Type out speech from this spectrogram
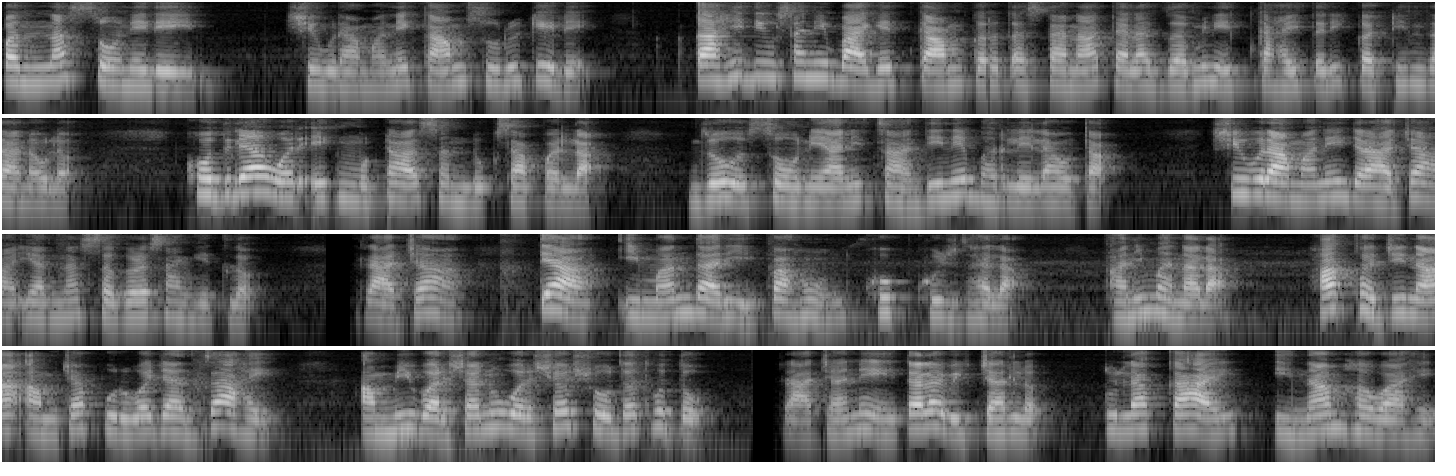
पन्नास सोने देईन. शिवरामाने काम सुरू केले. काही दिवसांनी बागेत काम करत असताना त्याला जमिनीत काहीतरी कठीण जाणवलं. खोदल्यावर एक मोठा संदूक सापडला जो सोने आणि चांदीने भरलेला होता. शिवरामाने राजा यांना सगळं सांगितलं. राजा त्या इमानदारी पाहून खूप खुश झाला आणि म्हणाला हा खजिना आमच्या पूर्वजांचा आहे. आम्ही वर्षानुवर्ष शोधत होतो. राजाने त्याला विचारलं तुला काय इनाम हवं आहे?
